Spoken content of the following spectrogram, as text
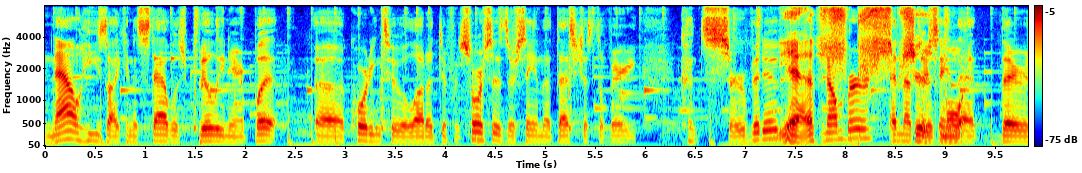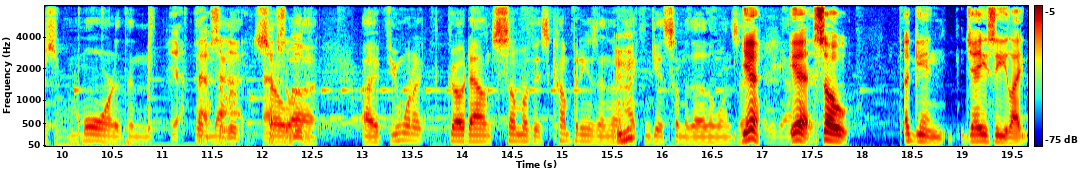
now he's like an established billionaire, but uh, according to a lot of different sources, they're saying that that's just a very conservative number, and that sure they're saying more. that there's more than yeah, than absolutely, that. So. absolutely. Uh, uh, if you want to go down some of his companies, and then Mhm. I can get some of the other ones. That Yeah, we got yeah. here. So again, Jay Z, like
